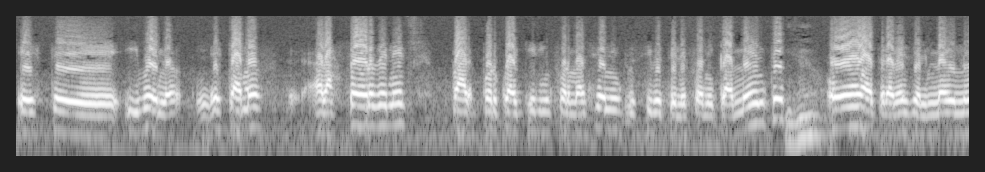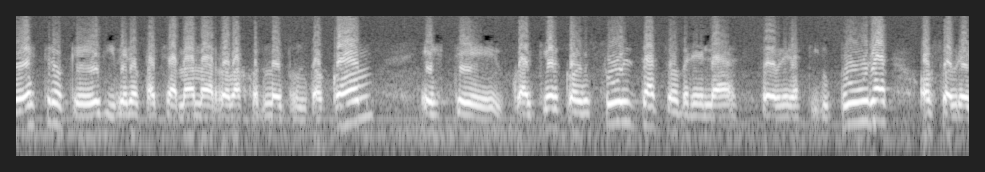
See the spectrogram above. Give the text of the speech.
este y bueno, estamos a las órdenes por cualquier información, inclusive telefónicamente, o a través del mail nuestro, que es viveropachamama.com. Este, cualquier consulta sobre las, sobre las tinturas o sobre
